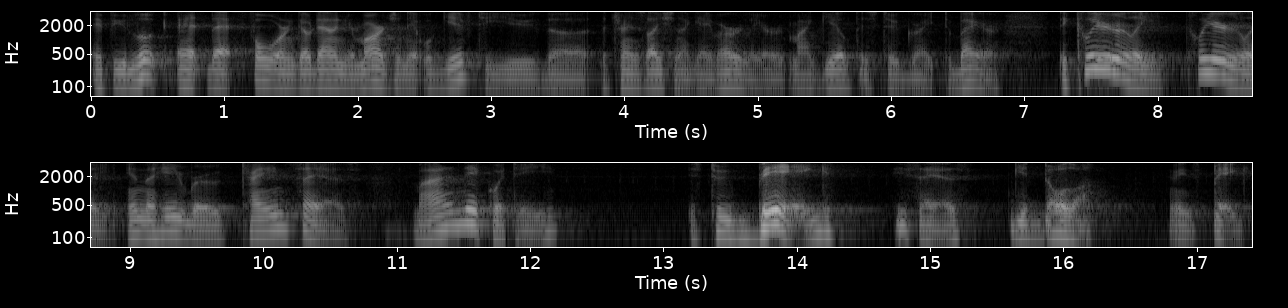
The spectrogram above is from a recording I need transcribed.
if you look at that four and go down in your margin, it will give to you the, the translation I gave earlier My guilt is too great to bear. It clearly, clearly in the Hebrew, Cain says, My iniquity is too big, he says, Gidola. It means big.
